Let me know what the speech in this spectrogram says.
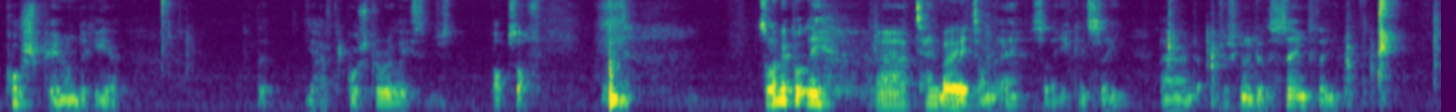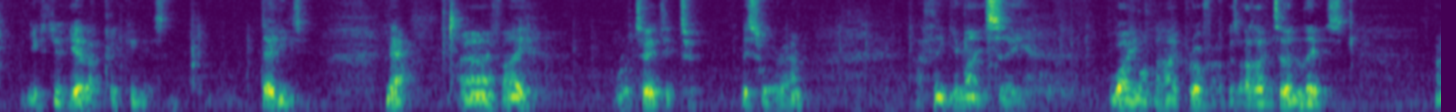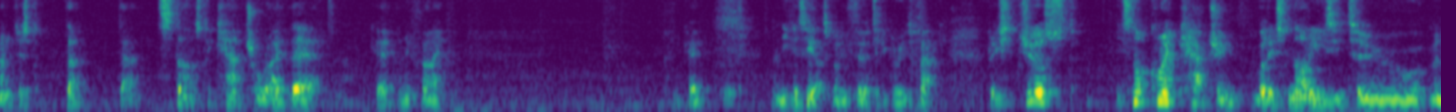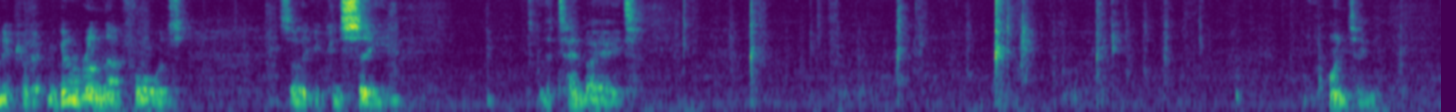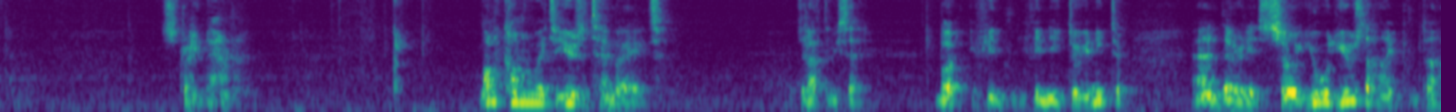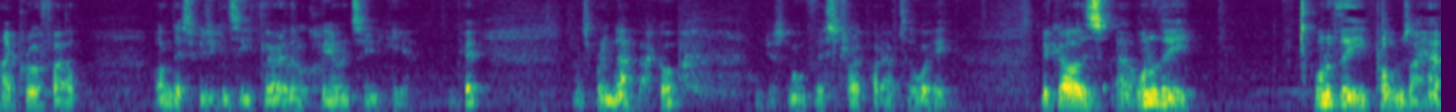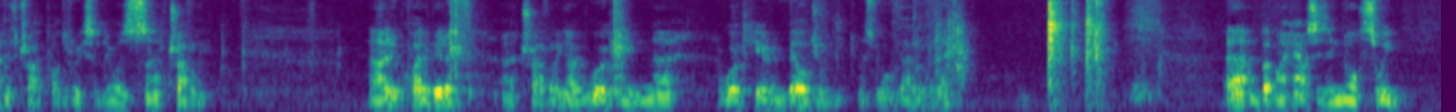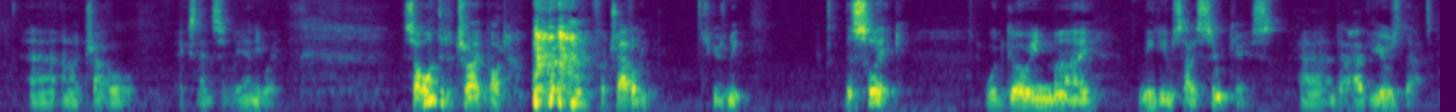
push pin under here that you have to push to release. It just pops off. So let me put the uh, 10 by 8 on there so that you can see and I'm just going to do the same thing. You can hear that clicking, it's dead easy. Now, uh, if I rotate it to this way around, I think you might see why you want the high profile, because as I turn this, right, just that, that starts to catch right there, okay, and if I, okay, and you can see that's going 30 degrees back, but it's just it's not quite catching, but it's not easy to manipulate. I'm going to run that forwards so that you can see the 10 by 8 pointing straight down. Not a common way to use a 10 by 8, it have to be said. But if you, if you need to, you need to and there it is. So you would use the high, the high profile on this because you can see very little clearance in here. Okay, let's bring that back up. We'll just move this tripod out of the way because uh, one of the one of the problems I had with tripods recently was uh, travelling. Uh, I do quite a bit of uh, travelling. I work in uh, I work here in Belgium. Let's move that over there. Uh, but my house is in North Sweden uh, and I travel extensively anyway. So I wanted a tripod for travelling. Excuse me. The Slik would go in my medium-sized suitcase, and I have used that.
